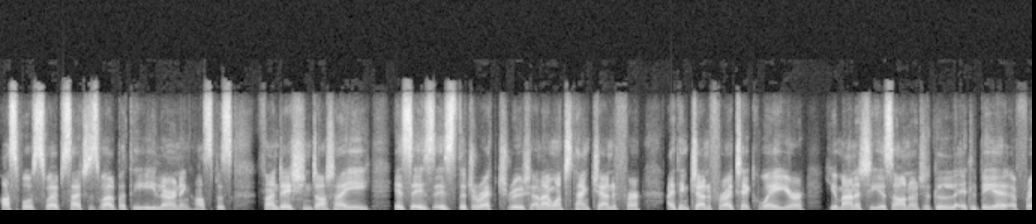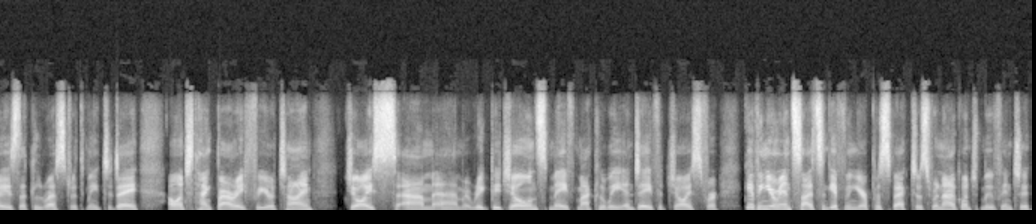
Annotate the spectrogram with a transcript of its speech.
hospice website as well, but the e-learning hospicefoundation.ie is, is, is the direct route. And I want to thank Jennifer. I think Jennifer, I take away your humanity is honoured. It'll it'll be a, a phrase that'll rest with me today. I want to thank Barry for your time, Joyce, um, um, Rigby Jones, Maeve McElwee, and David Joyce for giving your insights and giving your perspectives. We're now going to move into,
